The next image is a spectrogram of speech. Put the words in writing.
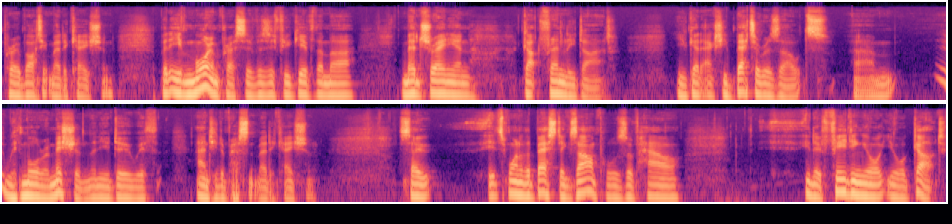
probiotic medication. But even more impressive is if you give them a Mediterranean gut friendly diet. You get actually better results um, with more remission than you do with antidepressant medication. So it's one of the best examples of how you know feeding your, your gut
